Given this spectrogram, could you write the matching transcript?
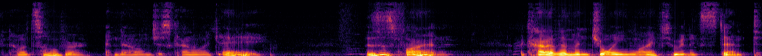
and now it's over, and now I'm just kind of like, hey, this is fun. I kind of am enjoying life to an extent,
